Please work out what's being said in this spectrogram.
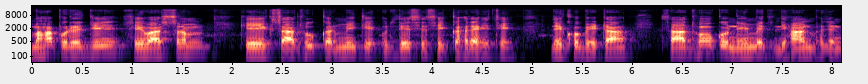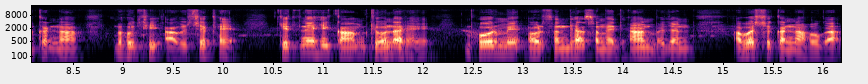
महापुरुष जी सेवाश्रम के एक साधु कर्मी के उद्देश्य से कह रहे थे, देखो बेटा, साधुओं को नियमित ध्यान भजन करना बहुत ही आवश्यक है। कितने ही काम क्यों न रहे, भोर में और संध्या समय ध्यान भजन अवश्य करना होगा।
